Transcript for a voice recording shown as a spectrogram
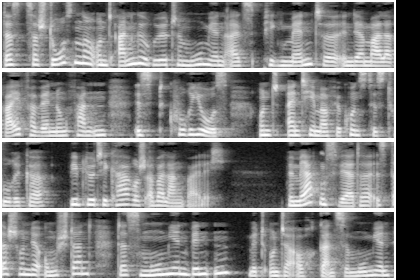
Dass zerstoßene und angerührte Mumien als Pigmente in der Malerei Verwendung fanden, ist kurios und ein Thema für Kunsthistoriker, bibliothekarisch aber langweilig. Bemerkenswerter ist da schon der Umstand, dass Mumienbinden, mitunter auch ganze Mumien,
